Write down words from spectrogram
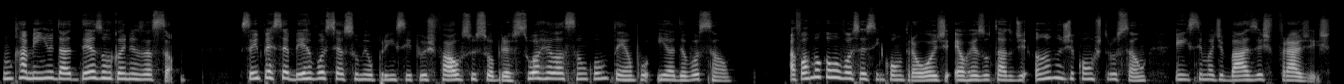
um caminho da desorganização. Sem perceber, você assumiu princípios falsos sobre a sua relação com o tempo e a devoção. A forma como você se encontra hoje é o resultado de anos de construção em cima de bases frágeis,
